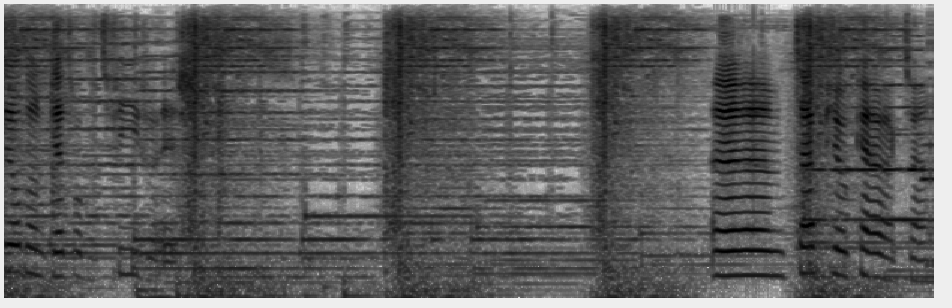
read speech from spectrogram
still don't get what Um, tap your character.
